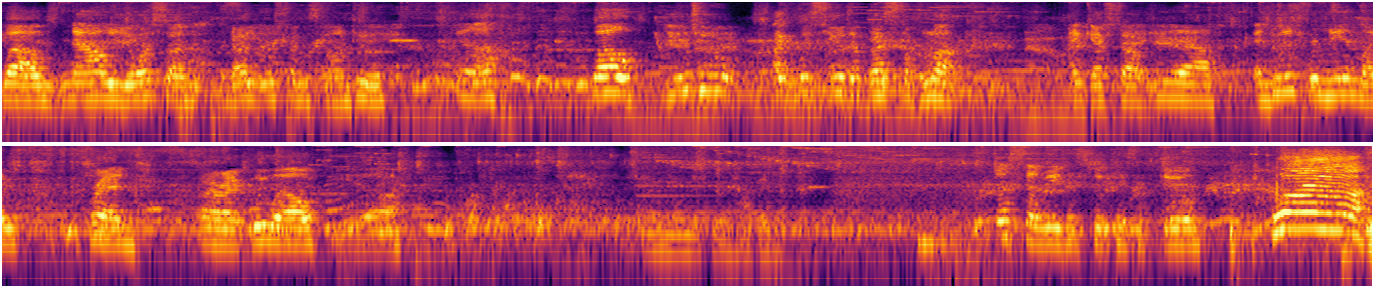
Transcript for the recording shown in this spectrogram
Well, now your son, now your son's gone too. Yeah. Well, you two, I wish you the best of luck. I guess so, yeah. And do this for me and my friend. Alright, we will. Yeah. I know this will happen. Just send me to suitcase of doom. Ah!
